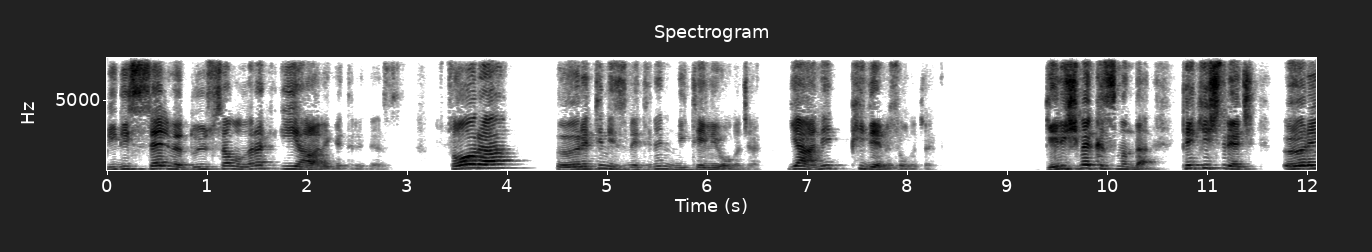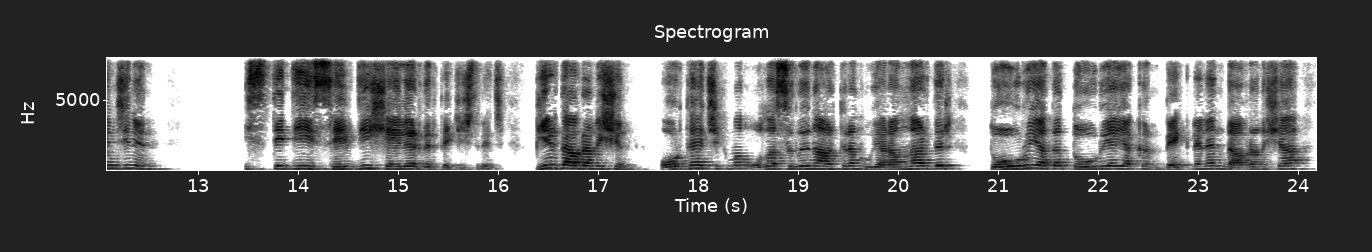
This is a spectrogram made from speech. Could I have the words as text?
bilişsel ve duysal olarak iyi hale getireceğiz. Sonra öğretim hizmetinin niteliği olacak. Yani pidemiz olacak. Gelişme kısmında pekiştireç öğrencinin istediği, sevdiği şeylerdir pekiştireç. Bir davranışın ortaya çıkma olasılığını artıran uyaranlardır. Doğru ya da doğruya yakın beklenen davranışa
